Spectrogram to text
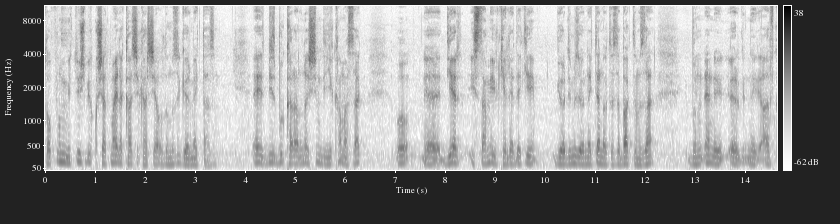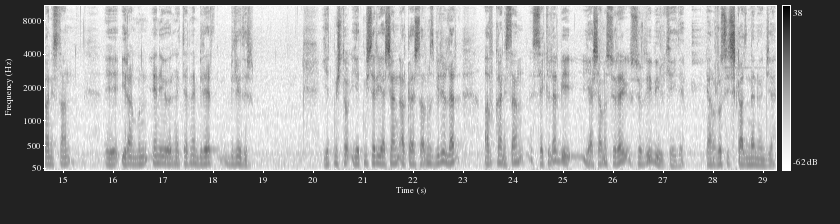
toplum müthiş bir kuşatmayla karşı karşıya olduğumuzu görmek lazım. Eğer biz bu karanlığı şimdi yıkamazsak o e, diğer İslami ülkelerdeki gördüğümüz örnekler noktasında baktığımızda bunun en iyi Afganistan, e, İran bunun en iyi örneklerinden birer biridir. 70 70'leri yaşayan arkadaşlarımız bilirler. Afganistan seküler bir yaşamı süre sürdüğü bir ülkeydi. Yani Rus işgalinden önce.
